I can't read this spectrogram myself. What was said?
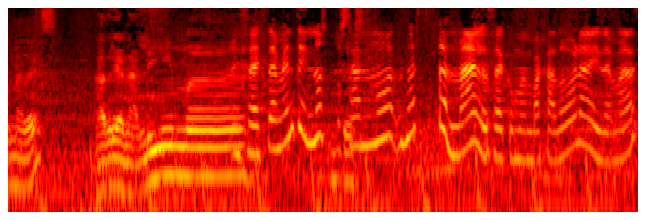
una vez, Adriana Lima. Exactamente, y no, o sea, no, no está tan mal, o sea, como embajadora y demás,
